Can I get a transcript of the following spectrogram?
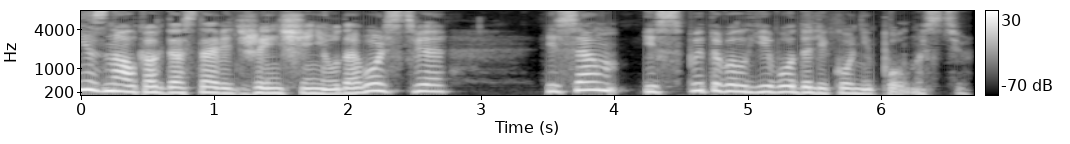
не знал, как доставить женщине удовольствие, и сам испытывал его далеко не полностью.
